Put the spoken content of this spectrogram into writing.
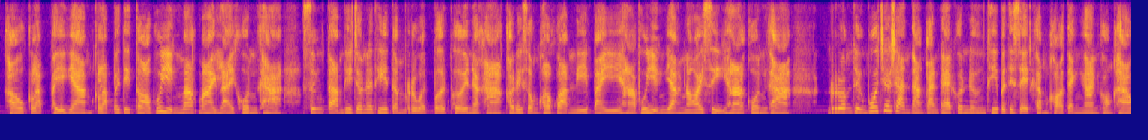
เขากลับพยายามกลับไปติดต่อผู้หญิงมากมายหลายคนค่ะ ซึ่งตามที่เจ้าหน้าที่ตำรวจเปิดเผยนะคะ เขาได้ส่งข้อความนี้ไปหาผู้หญิงอย่างน้อย4-5คนค่ะ รวมถึงผู้เชี่ยวชาญทางการแพทย์คนหนึ่งที่ปฏิเสธคำขอแต่งงานของเขา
